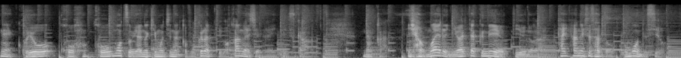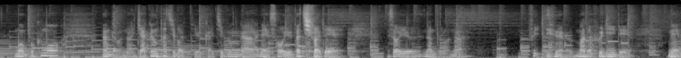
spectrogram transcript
ね子を子を持つ親の気持ちなんか僕らって分かんないじゃないですか。なんかいやお前らに言われたくねえよっていうのが大半の人だと思うんですよ。もう僕もなんだろうな逆の立場っていうか自分がねそういう立場でそういうなんだろうな まだフリーでね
